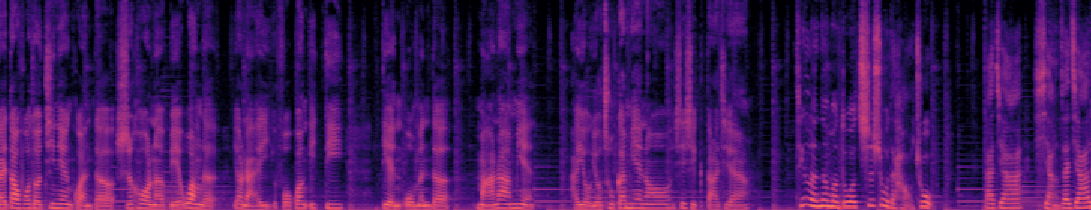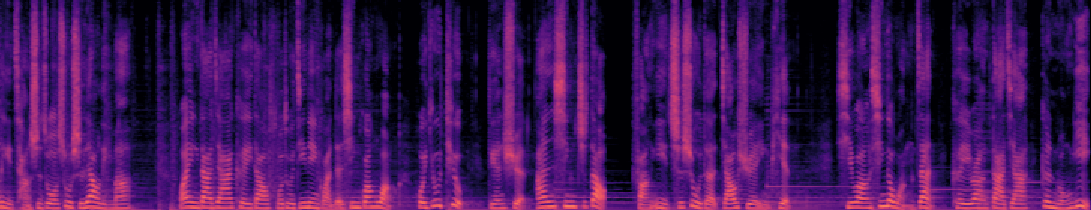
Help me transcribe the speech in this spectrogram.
来到佛陀纪念馆的时候呢，别忘了要来佛光 ED 点我们的麻辣面，还有油醋干面哦。谢谢大家。听了那么多吃素的好处，大家想在家里尝试做素食料理吗？欢迎大家可以到佛陀纪念馆的新官网或 YouTube 点选“安心之道”防疫吃素的教学影片。希望新的网站可以让大家更容易、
